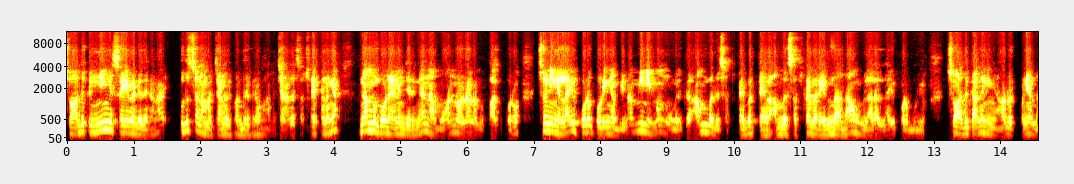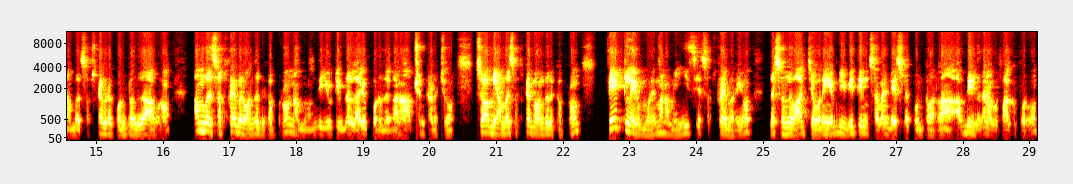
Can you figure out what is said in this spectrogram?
ஸோ அதுக்கு நீங்க செய்ய வேண்டியது என்னன்னா புதுசா நம்ம சேனலுக்கு வந்திருக்கிறவங்க நம்ம சேனலை சப்ஸ்கிரைப் பண்ணுங்க. நம்ம கூட இணைஞ்சிருங்க. நம்ம ஒன் ஒன்னா நம்ம பார்க்க போறோம். ஸோ நீங்க லைவ் போட போறீங்க அப்படின்னா மினிமம் உங்களுக்கு ஐம்பது சப்ஸ்கிரைபர் தேவை. ஐம்பது சப்ஸ்கிரைபர் இருந்தால் தான் உங்களால லைவ் போட முடியும். ஸோ அதுக்காக நீங்க ஹார்ட் ஒர்க் பண்ணி அந்த ஐம்பது சப்ஸ்கிரைபரை கொண்டு வந்து தான் ஆகணும். ஐம்பது சப்ஸ்கிரைபர் வந்ததுக்கு அப்புறம் நம்ம வந்து யூடியூப்ல லைவ் போடுறதுக்கான ஆப்ஷன் கிடைச்சிரும். ஸோ அப்படி ஐம்பது சப்ஸ்கிரைபர் வந்ததுக்கு அப்புறம் ஃபேக் லைவ் மூலயமா நம்ம ஈஸியாக சப்ஸ்கிரைபரையும் ப்ளஸ் வந்து வாட்ச் அவரும் எப்படி வித்தின் செவன் டேஸ்ல கொண்டு வரலாம் அப்படின்றத நம்ம பார்க்க போறோம்.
